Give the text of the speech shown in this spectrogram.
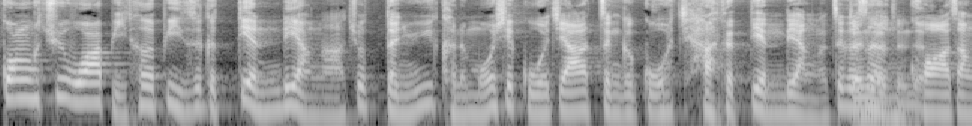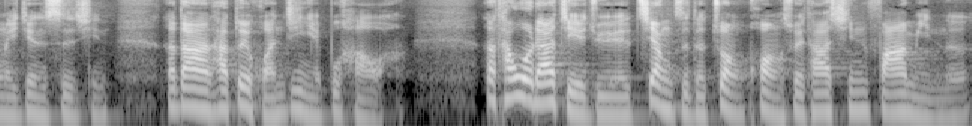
光去挖比特币这个电量啊，就等于可能某一些国家整个国家的电量了，这个是很夸张的一件事情。那当然，它对环境也不好啊。那他为了要解决这样子的状况，所以他新发明了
